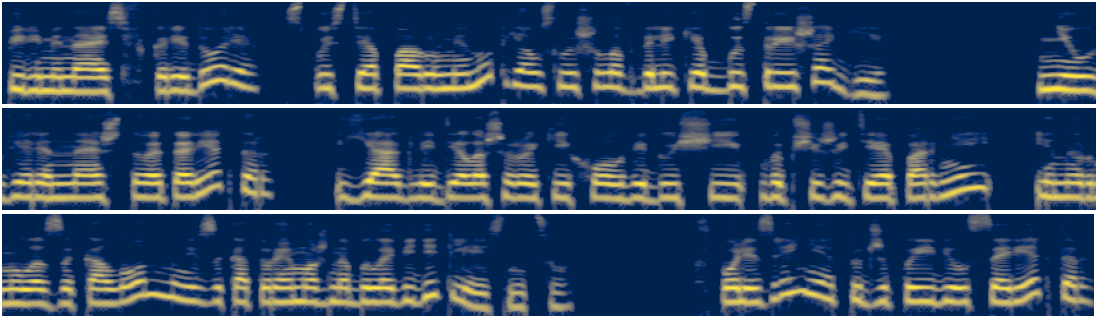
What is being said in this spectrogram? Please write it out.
Переминаясь в коридоре, спустя пару минут я услышала вдалеке быстрые шаги. Неуверенная, что это ректор, я оглядела широкий холл, ведущий в общежитие парней, и нырнула за колонну, из-за которой можно было видеть лестницу. В поле зрения тут же появился ректор,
